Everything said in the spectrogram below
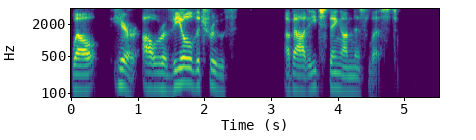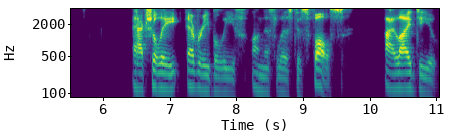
Well, here, I'll reveal the truth about each thing on this list. Actually, every belief on this list is false. I lied to you.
